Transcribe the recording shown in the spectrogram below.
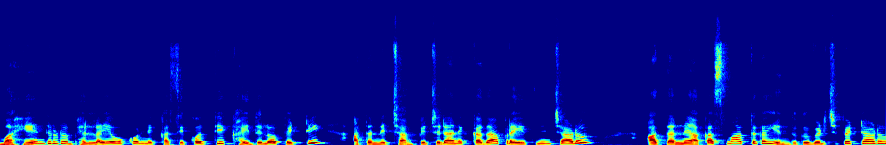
మహేంద్రుడు భిల్ల యువకుణ్ణి కసికొద్దీ ఖైదులో పెట్టి అతన్ని చంపించడానికి కదా ప్రయత్నించాడు? అతన్ని అకస్మాత్తుగా ఎందుకు విడిచిపెట్టాడు?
